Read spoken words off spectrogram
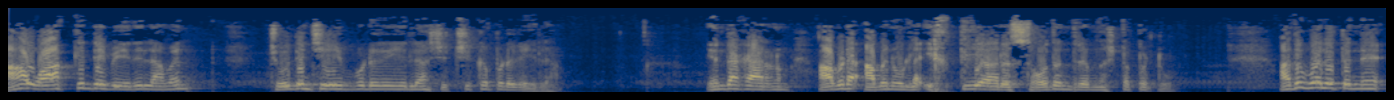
ആ വാക്കിന്റെ പേരിൽ അവൻ ചോദ്യം ചെയ്യപ്പെടുകയില്ല ശിക്ഷിക്കപ്പെടുകയില്ല. എന്താ കാരണം? അവിടെ അവനുള്ള ഇഖ്തിയാർ സ്വാതന്ത്ര്യം നഷ്ടപ്പെട്ടു. അതുപോലെ തന്നെ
